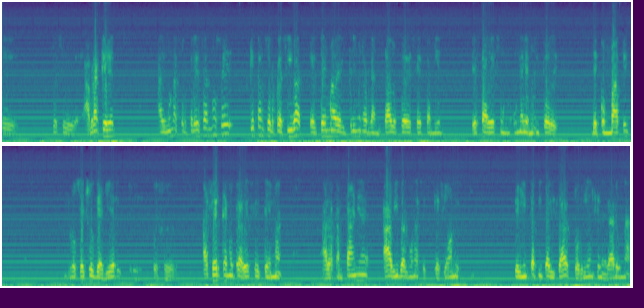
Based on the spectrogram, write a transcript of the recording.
eh, pues eh, habrá que ver alguna sorpresa. No sé qué tan sorpresiva el tema del crimen organizado puede ser también esta vez un, elemento de, combate. Los hechos de ayer eh, pues eh, acercan otra vez el tema a la campaña. Ha habido algunas expresiones que bien capitalizadas podrían generar una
